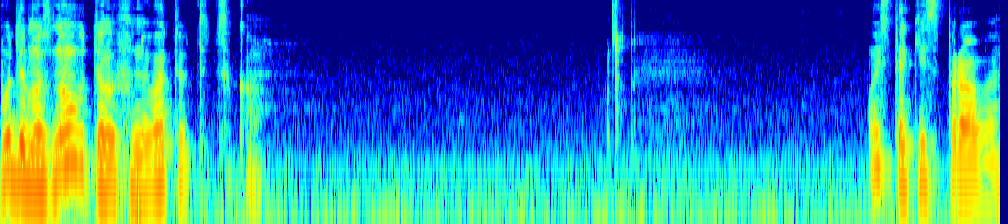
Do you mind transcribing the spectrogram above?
будемо знову телефонувати в ТЦК. Ось такі справи.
